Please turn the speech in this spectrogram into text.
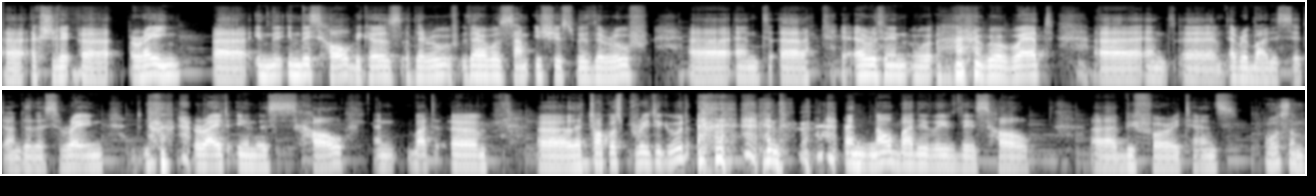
uh, actually uh, rain uh, in the, in this hall because the roof there was some issues with the roof uh, and uh, yeah, everything w- were wet uh, and uh, everybody sit under this rain right in this hall and but um, uh, the talk was pretty good and and nobody leave this hall before it ends Awesome.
